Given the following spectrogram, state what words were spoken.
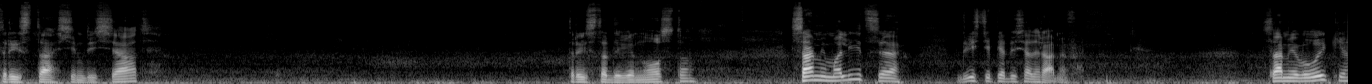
370. 390. Самі малі це 250 грамів. Самі великі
